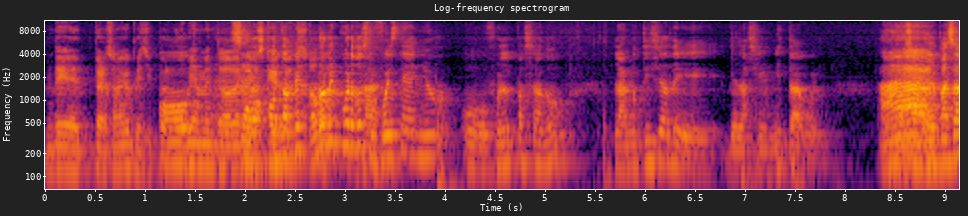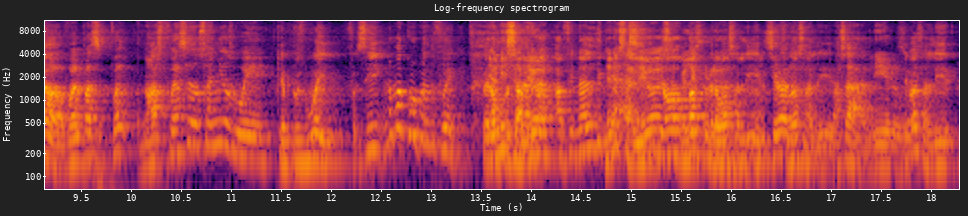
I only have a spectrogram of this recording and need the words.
del personaje principal, O- obviamente va a haber O, más o quejas. también, no recuerdo si fue este año o fue el pasado, la noticia de, de la sirenita, güey. Ah, El el pasado, fue el pasado, fue, no, fue hace dos años, güey. Que pues, güey, fue- sí, no me acuerdo cuándo fue. Pero ni pues a- salió. A, final de Ya ni Ah, salió sí, no, va- película. pero va a salir. Sí Sí, va- va a salir. Va a salir, güey. Sí va a salir.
